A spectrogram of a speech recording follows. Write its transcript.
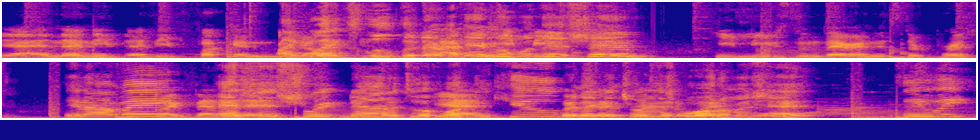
yeah, and then he, if he fucking like know, Lex Luthor never came up with that shit. them, he leaves them there, and it's their prison. You know what I mean? Like, that's and it. shit shrink down into a Yeah. fucking cube, Put and they can transport them and shit. See, we,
